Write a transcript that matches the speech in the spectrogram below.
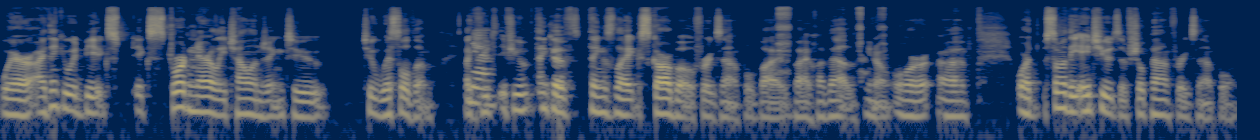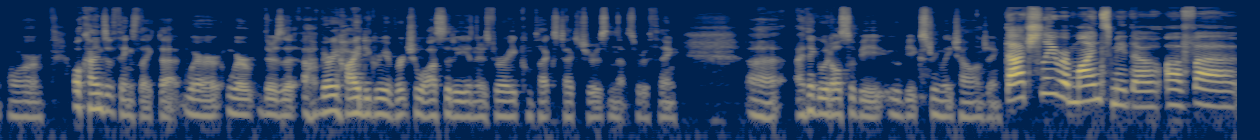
where I think it would be ex- extraordinarily challenging to to whistle them. Like yeah. if, you, if, you, think of things like Scarbo, for example, by by Ravel, you know, or uh, or some of the etudes of Chopin, for example, or all kinds of things like that, where where there's a, a very high degree of virtuosity and there's very complex textures and that sort of thing. Uh, I think it would also be it would be extremely challenging. That actually reminds me, though, of uh,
